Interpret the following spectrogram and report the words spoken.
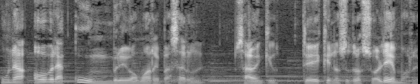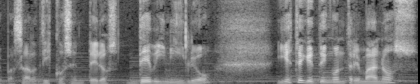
una obra cumbre. Vamos a repasar. Saben que ustedes que nosotros solemos repasar discos enteros de vinilo. Y este que tengo entre manos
